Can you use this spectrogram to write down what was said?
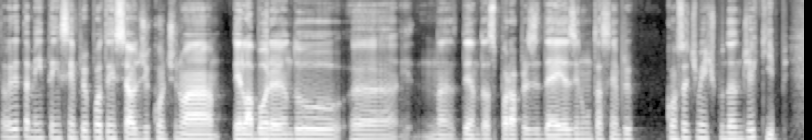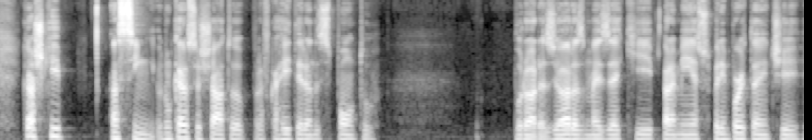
Então ele também tem sempre o potencial de continuar elaborando uh, na, dentro das próprias ideias e não estar tá sempre constantemente mudando de equipe. Que eu acho que, assim, eu não quero ser chato para ficar reiterando esse ponto por horas e horas, mas é que para mim é super importante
